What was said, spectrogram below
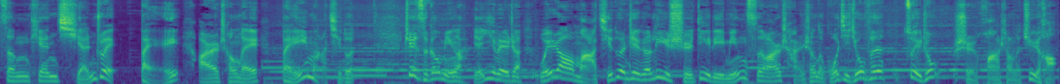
增添前缀“北”，而成为北马其顿。这次更名啊，也意味着围绕马其顿这个历史地理名词而产生的国际纠纷，最终是画上了句号。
